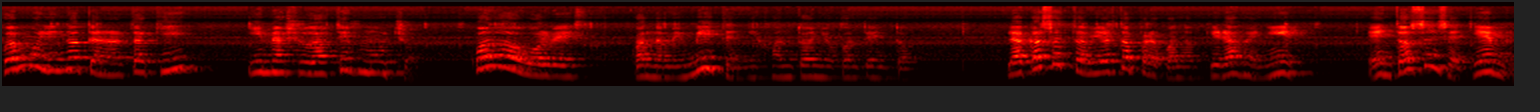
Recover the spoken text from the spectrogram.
fue muy lindo tenerte aquí y me ayudaste mucho. ¿Cuándo volvés? Cuando me inviten, dijo Antonio contento. La casa está abierta para cuando quieras venir. Entonces en septiembre,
